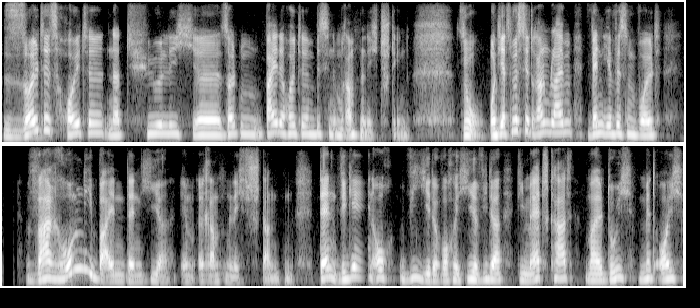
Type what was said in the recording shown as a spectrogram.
sollte es heute natürlich, äh, sollten beide heute ein bisschen im Rampenlicht stehen. So, und jetzt müsst ihr dranbleiben, wenn ihr wissen wollt, warum die beiden denn hier im Rampenlicht standen. Denn wir gehen auch wie jede Woche hier wieder die Matchcard mal durch mit euch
